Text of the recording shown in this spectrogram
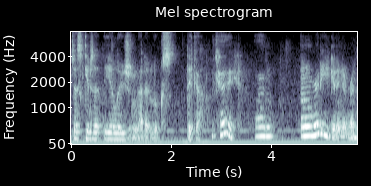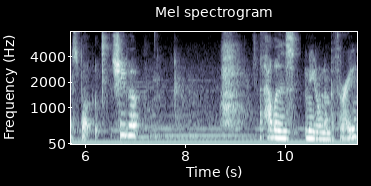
just gives it the illusion that it looks thicker. Okay, I'm, I'm already getting a red spot. Sheba, that was needle number three.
